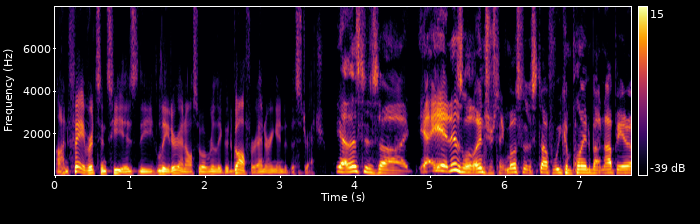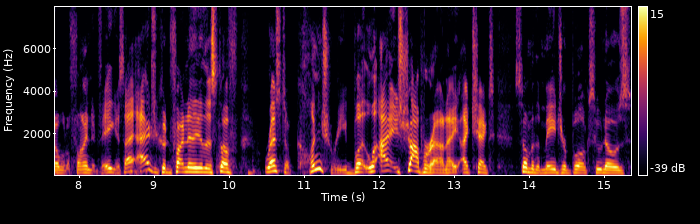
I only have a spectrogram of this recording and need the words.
on favorite since he is the leader and also a really good golfer entering into the stretch. Yeah, this is uh, yeah, it is a little interesting. Most of the stuff we complained about not being able to find in Vegas, I, I actually couldn't find any of this stuff rest of country. But I shop around. I, I checked some of the major books. Who knows?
